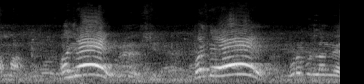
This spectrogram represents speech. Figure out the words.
ஆமா. வந்து வந்து புறப்படலாங்க.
